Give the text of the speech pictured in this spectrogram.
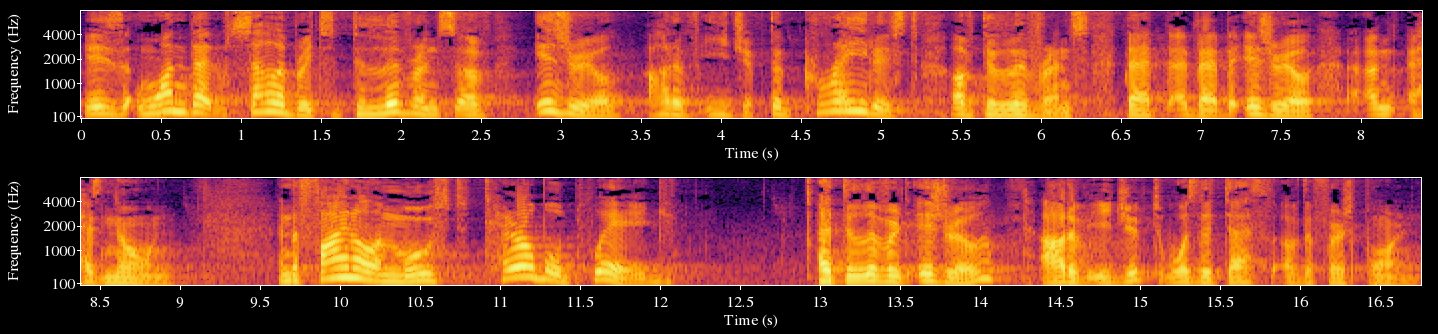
is one that celebrates deliverance of Israel out of Egypt, the greatest of deliverance that, that Israel um, has known. And the final and most terrible plague that delivered Israel out of Egypt was the death of the firstborn.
